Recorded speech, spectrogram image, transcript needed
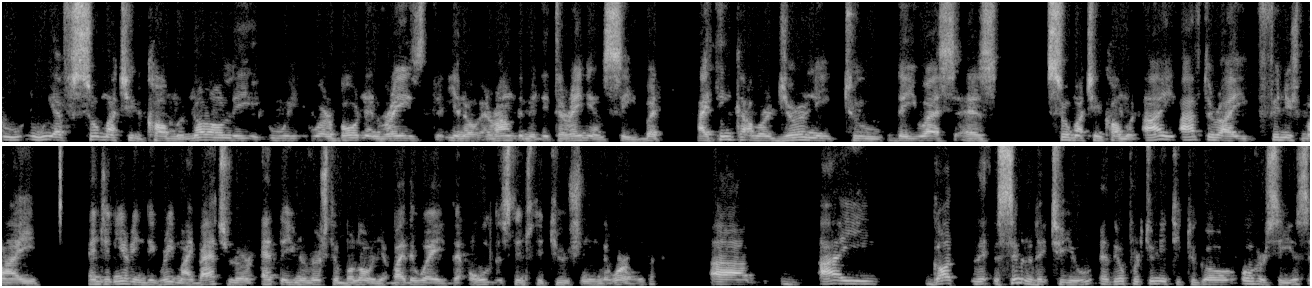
we have so much in common. Not only we were born and raised, you know, around the Mediterranean Sea, but I think our journey to the US has so much in common. I after I finished my engineering degree, my bachelor at the University of Bologna, by the way, the oldest institution in the world, uh, I got similarly to you uh, the opportunity to go overseas.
